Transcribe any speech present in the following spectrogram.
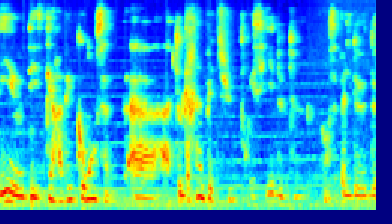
et euh, des scarabées commencent à, à, te grimper dessus pour essayer de te, s'appelle, de, de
